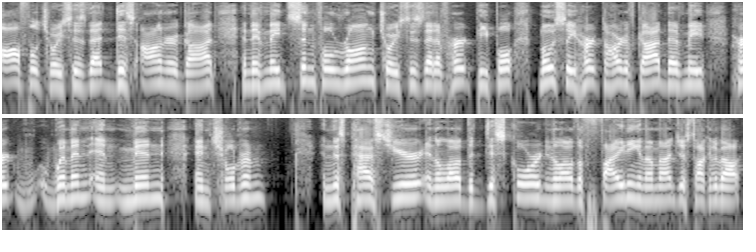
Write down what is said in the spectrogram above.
awful choices that dishonor God, and they've made sinful, wrong choices that have hurt people, mostly hurt the heart of God, that have made hurt women and men and children in this past year in a lot of the discord and a lot of the fighting. And I'm not just talking about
